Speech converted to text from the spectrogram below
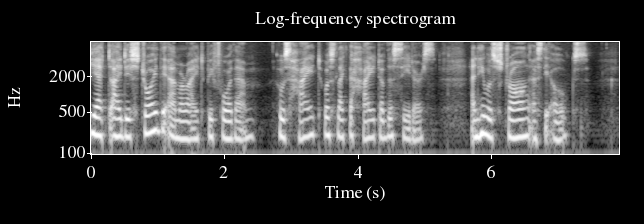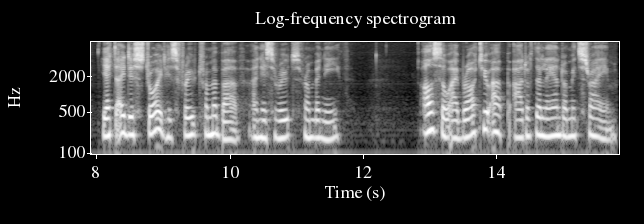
Yet I destroyed the Amorite before them, whose height was like the height of the cedars, and he was strong as the oaks. Yet I destroyed his fruit from above, and his roots from beneath. Also I brought you up out of the land of Mitzrayim,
